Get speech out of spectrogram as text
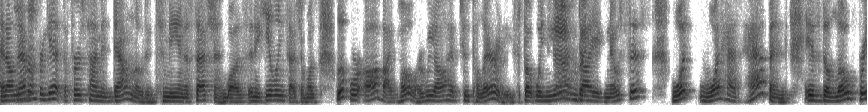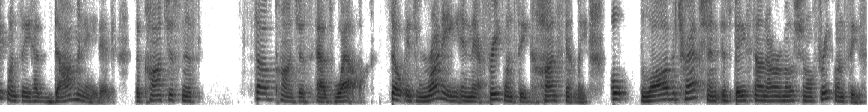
And I'll mm-hmm. never forget the first time it downloaded to me in a session was in a healing session was, look, we're all bipolar. We all have two polarities. But when exactly. you're in diagnosis, what, what has happened is the low frequency has dominated the consciousness subconscious as well. So it's running in that frequency constantly. Oh, law of attraction is based on our emotional frequencies.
